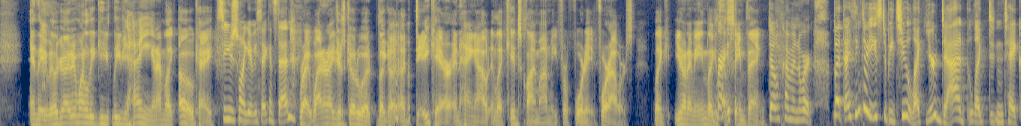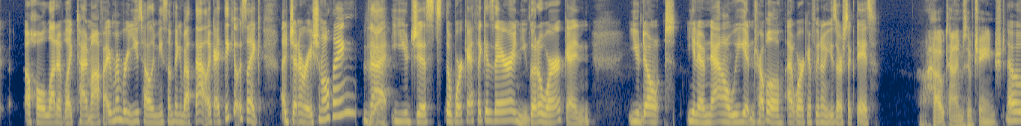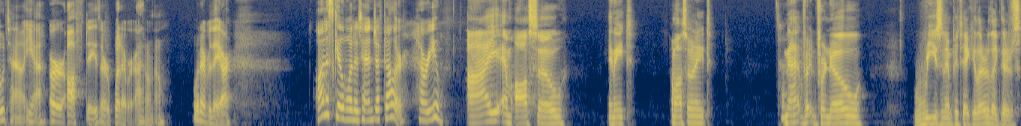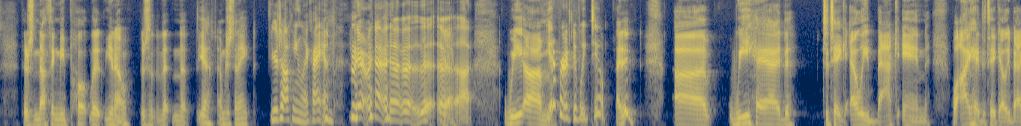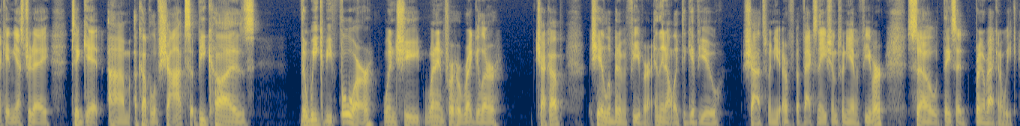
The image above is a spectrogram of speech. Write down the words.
and they'd be like, I didn't want to leave, leave you hanging. And I'm like, oh, okay. So you just want to get me sick instead? Right. Why don't I just go to a like a, a daycare and hang out and let kids climb on me for four days, four hours? Like, you know what I mean? Like it's Right. the same thing. Don't come into work. But I think there used to be too. Like your dad like didn't take a whole lot of like time off. I remember you telling me something about that. Like I think it was like a generational thing that yeah. you just the work ethic is there and you go to work and you don't, you know, now we get in trouble at work if we don't use our sick days. How times have changed. No time, yeah, or off days or whatever. I don't know. Whatever they are. On a scale of 1 to 10, Jeff Dollar, how are you? I am also an 8. I'm also an 8. Not for, for no reason in particular. Like there's there's nothing me put. You know, there's n- n- yeah. I'm just an eight. You're talking like I am. yeah. We um. You had a productive week too. I did. Uh, we had to take Ellie back in. Well, I had to take Ellie back in yesterday to get um, a couple of shots because the week before, when she went in for her regular checkup, she had a little bit of a fever, and they don't like to give you shots when you or vaccinations when you have a fever. So they said bring her back in a week.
